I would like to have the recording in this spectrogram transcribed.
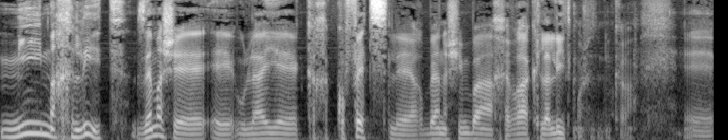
מי מחליט, זה מה שאולי אה, ככה קופץ להרבה אנשים בחברה הכללית, כמו שזה נקרא. אה,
